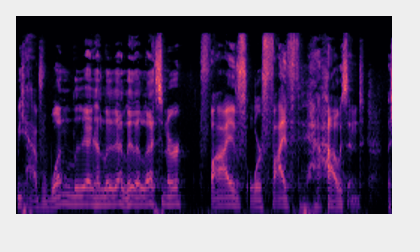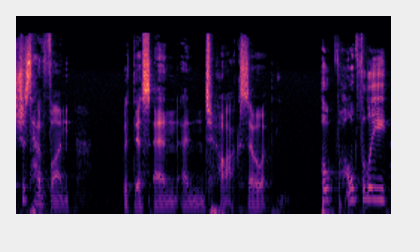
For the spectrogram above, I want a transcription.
we have one listener, five or five thousand? Let's just have fun with this and and talk. So hope hopefully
